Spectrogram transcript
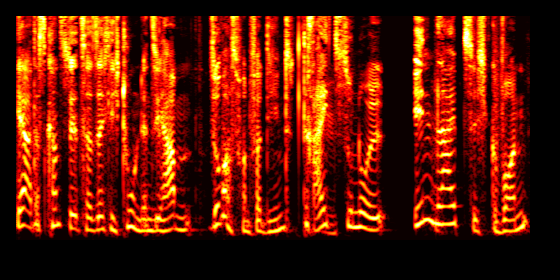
Ja, das kannst du jetzt tatsächlich tun, denn sie haben sowas von verdient. 3 zu 0 in Leipzig gewonnen.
